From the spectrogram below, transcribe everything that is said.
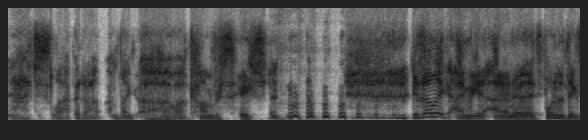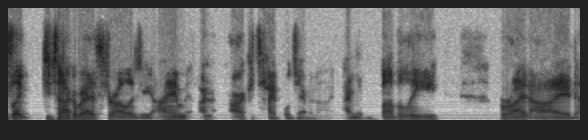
I just lap it up. I'm like, oh, a conversation. Because I like, I mean, I don't know. That's one of the things. Like, you talk about astrology. I am an archetypal Gemini. I'm a bubbly, bright-eyed,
